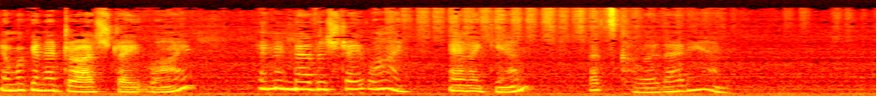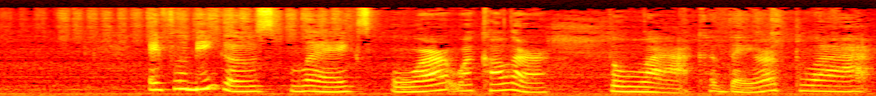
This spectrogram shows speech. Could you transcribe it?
and we're going to draw a straight line and another straight line. And again, let's color that in. A flamingo's legs are what color? Black. They are black.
